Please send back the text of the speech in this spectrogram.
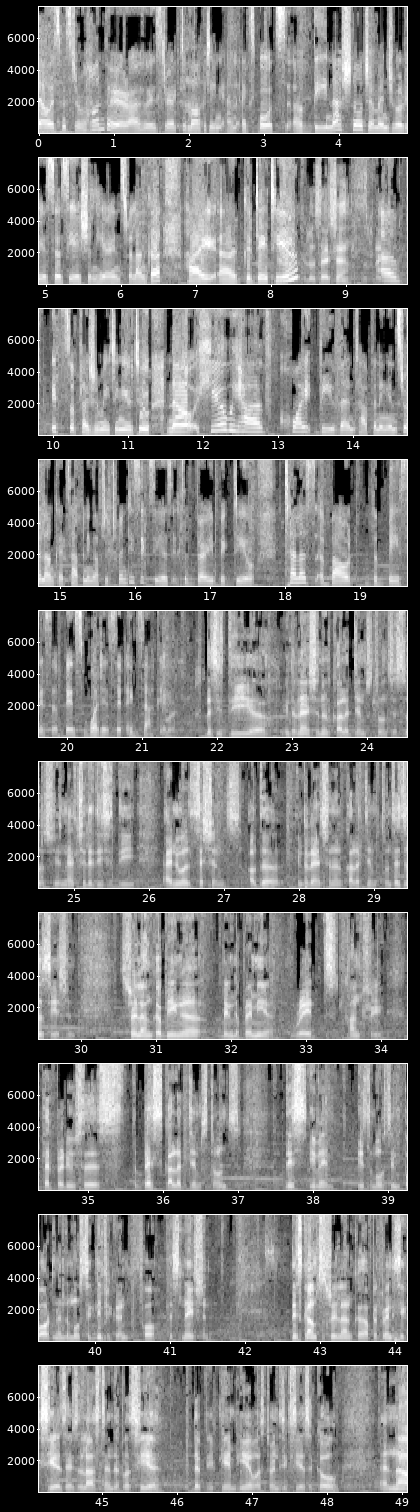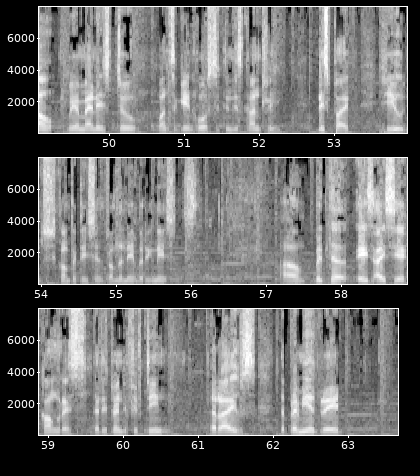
Now is Mr. Rohan Pereira, who is Director Marketing and Exports of the National Gem and Jewelry Association here in Sri Lanka. Hi, uh, good day to you. Hello, Sasha. It's a. Um, it's a pleasure meeting you too. Now, here we have quite the event happening in Sri Lanka. It's happening after 26 years. It's a very big deal. Tell us about the basis of this. What is it exactly? Right. This is the uh, International Colored Gemstones Association. Actually, this is the annual sessions of the International Colored Gemstones Association. Sri Lanka being a, being the premier grade country that produces the best colored gemstones, this event is the most important and the most significant for this nation. This comes to Sri Lanka after 26 years, as the last time that was here, that it came here was 26 years ago. And now we have managed to once again host it in this country, despite huge competition from the neighboring nations. Um, with the ICA Congress, that is 2015, arrives the premier grade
